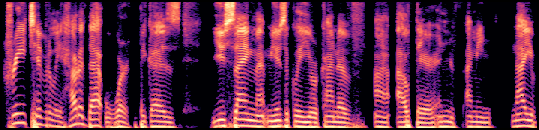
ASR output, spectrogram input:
creatively? How did that work? Because you sang that musically, you were kind of uh, out there, and I mean, now you.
